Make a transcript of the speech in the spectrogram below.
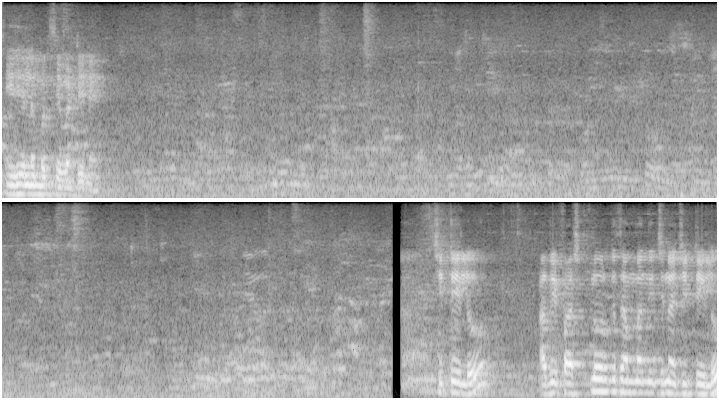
serial number seventy nine చిట్టీలు. అవి ఫస్ట్ ఫ్లోర్కి సంబంధించిన చిట్టీలు.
